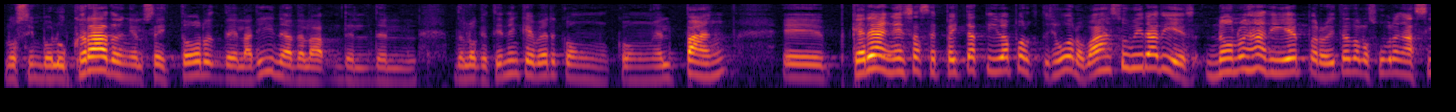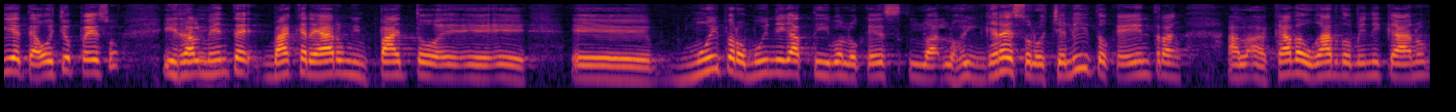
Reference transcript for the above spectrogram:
los involucrados en el sector de la harina, de, la, de lo que tienen que ver con, con el pan, eh, crean esas expectativas porque dicen, bueno, vas a subir a 10. No, no es a 10, pero ahorita te lo suben a 7, a 8 pesos y realmente va a crear un impacto eh, eh, muy, pero muy negativo en lo que es los ingresos, los chelitos que entran a, cada hogar dominicano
